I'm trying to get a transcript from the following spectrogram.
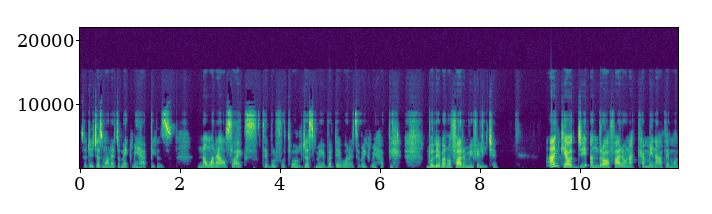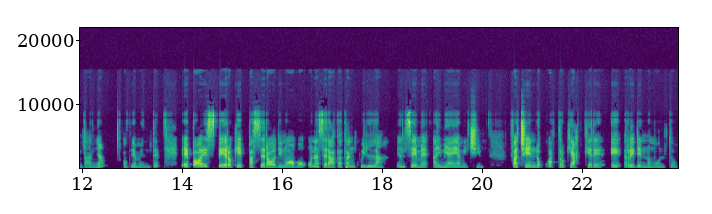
So they just wanted to make me happy because no one else likes table football, just me, but they wanted to make me happy. Volevano farmi felice. Anche oggi andrò a fare una camminata in montagna, ovviamente, e poi spero che passerò di nuovo una serata tranquilla insieme ai miei amici, facendo quattro chiacchiere e ridendo molto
